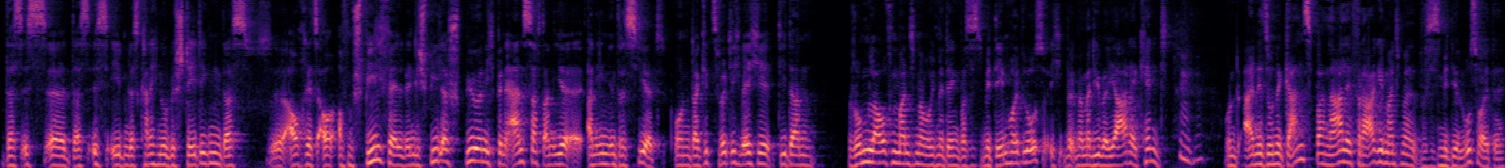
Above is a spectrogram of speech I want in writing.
das ist, äh, das ist eben, das kann ich nur bestätigen, dass äh, auch jetzt auf dem Spielfeld, wenn die Spieler spüren, ich bin ernsthaft an, ihr, an ihnen interessiert. Und da gibt's wirklich welche, die dann rumlaufen manchmal, wo ich mir denke, was ist mit dem heute los? Ich, wenn man die über Jahre kennt. Mhm. Und eine so eine ganz banale Frage manchmal, was ist mit dir los heute?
